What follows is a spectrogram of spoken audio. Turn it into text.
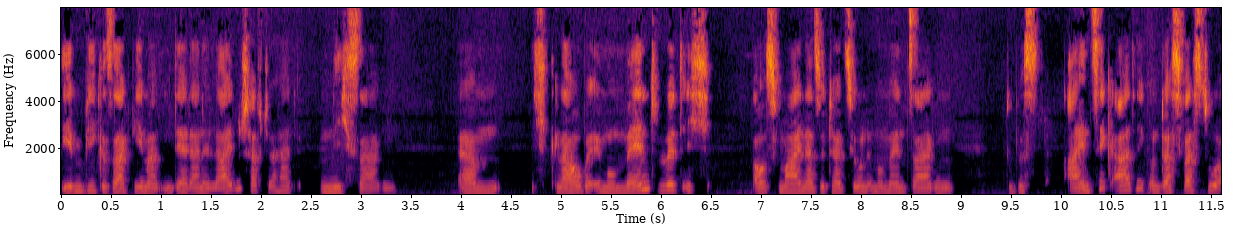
eben, wie gesagt, jemanden, der da eine Leidenschaft für hat, nicht sagen. Ähm, ich glaube, im Moment würde ich aus meiner Situation im Moment sagen, du bist einzigartig und das, was du,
